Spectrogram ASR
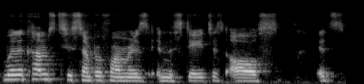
when it comes to stunt performers in the states, it's all it's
